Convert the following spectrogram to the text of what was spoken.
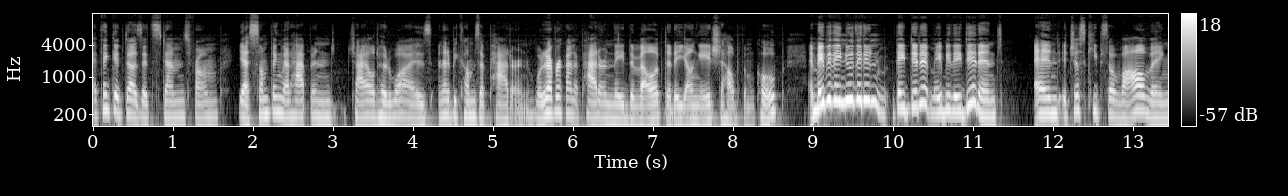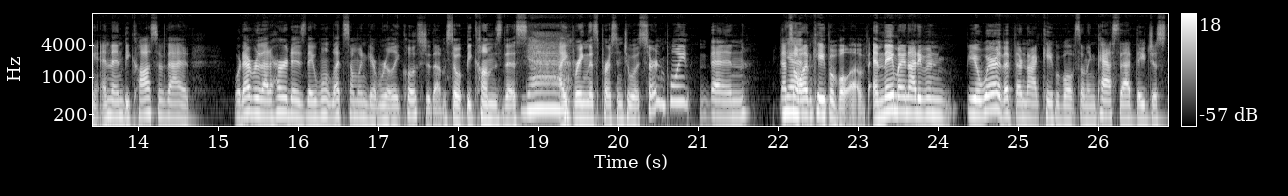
I think it does. It stems from yes, something that happened childhood wise, and then it becomes a pattern. Whatever kind of pattern they developed at a young age to help them cope, and maybe they knew they didn't, they did it, maybe they didn't, and it just keeps evolving. And then because of that, whatever that hurt is, they won't let someone get really close to them. So it becomes this. Yeah. I bring this person to a certain point, then. That's Yeah. all I'm capable of. And they might not even be aware that they're not capable of something past that. They just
